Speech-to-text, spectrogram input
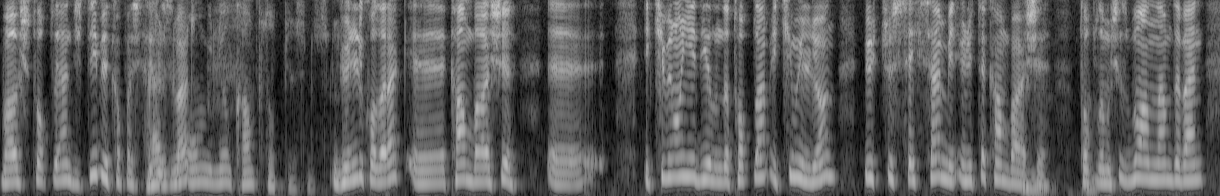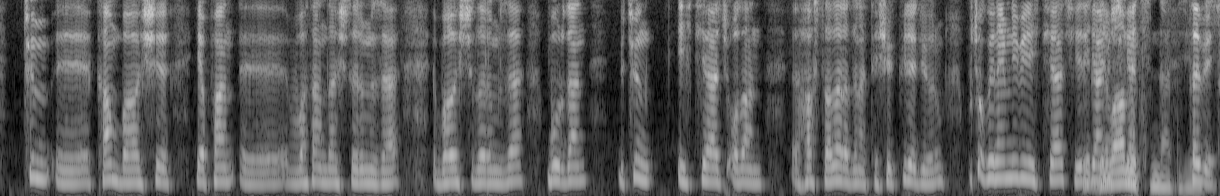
bağışı toplayan ciddi bir kapasitemiz Her var. gün 10 milyon kamp topluyorsunuz. Günlük olarak e, kan bağışı e, 2017 yılında toplam 2 milyon 380 bin ünite kan bağışı toplamışız. Bu anlamda ben tüm e, kan bağışı yapan e, vatandaşlarımıza, bağışçılarımıza buradan bütün ihtiyaç olan e, hastalar adına teşekkür ediyorum. Bu çok önemli bir ihtiyaç. Yeri Ve gelmişken devam etsinler Tabii, diliyoruz.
